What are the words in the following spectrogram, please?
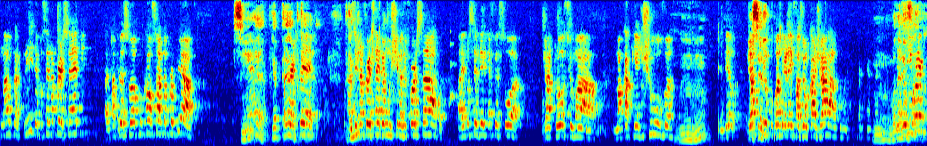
na outra trilha, você já percebe a pessoa com o calçado apropriado. Sim, né? é. Porque, é, percebe. Porque... Aí você já percebe a mochila reforçada. Aí você vê que a pessoa já trouxe uma, uma capinha de chuva. Uhum. Entendeu? Já você... pediu pro Vanderlei fazer um cajado. Uhum. O, Vanderlei assim fa...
